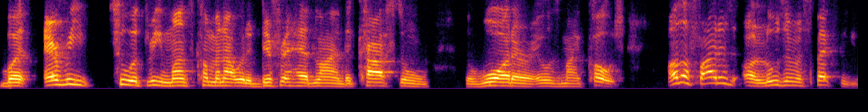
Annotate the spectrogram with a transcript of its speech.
But every two or three months coming out with a different headline, the costume, the water, it was my coach. Other fighters are losing respect for you.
